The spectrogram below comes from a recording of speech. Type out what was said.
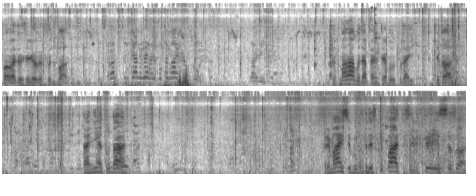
Вова дуже любить футбол. Трохи кінця не виграли, попинають на вулицю. Завіть. Тут мала буде, певно, треба було туди йти. Чи добре? Та ні, туди. Тримайся, бо будеш купатися, відкриє сезон.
